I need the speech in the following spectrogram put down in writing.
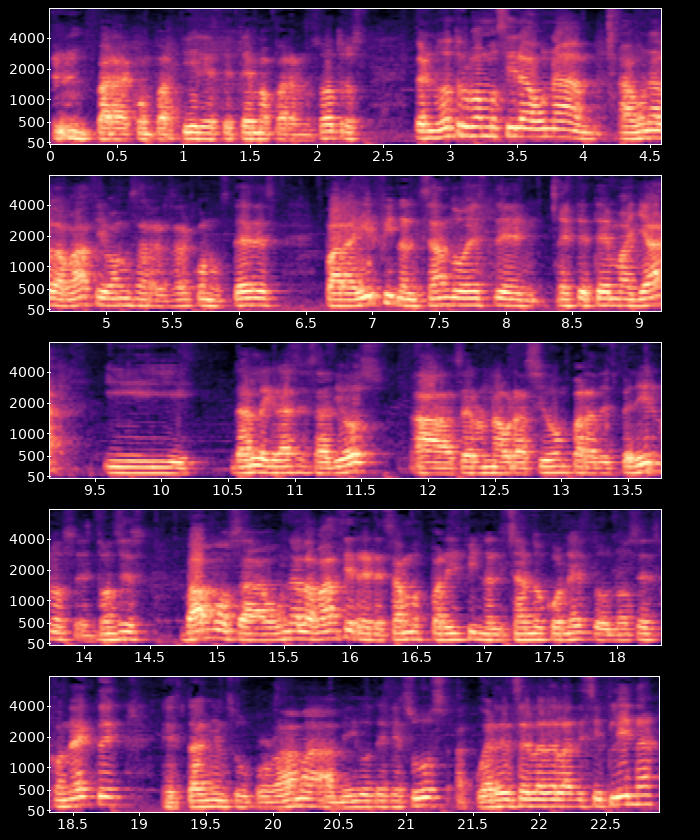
para compartir este tema para nosotros. Pero nosotros vamos a ir a una, a una alabanza y vamos a regresar con ustedes para ir finalizando este, este tema ya y darle gracias a Dios, a hacer una oración para despedirnos. Entonces vamos a una alabanza y regresamos para ir finalizando con esto. No se desconecten, están en su programa Amigos de Jesús. Acuérdense de la disciplina.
